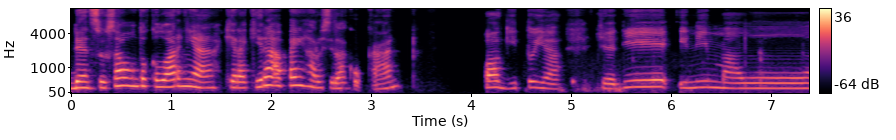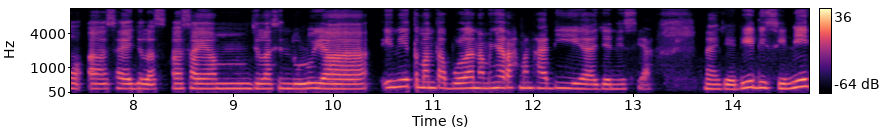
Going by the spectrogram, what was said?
dan susah untuk keluarnya? Kira-kira apa yang harus dilakukan? Oh gitu ya. Jadi ini mau, eee, saya jelas eee, saya, jelasin dulu ya. Ini teman Tabula namanya Rahman Hadi ya, Jenice ya. Nah, jadi di sini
